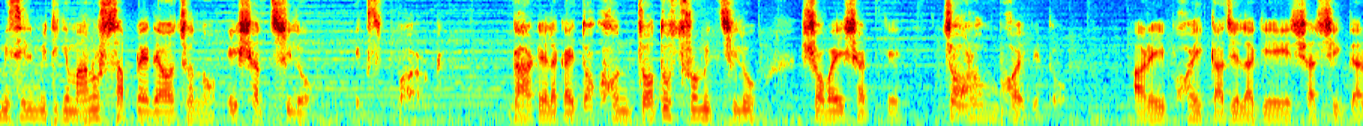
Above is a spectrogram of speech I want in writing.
মিছিল মিটিংয়ে মানুষ সাপ্লাই দেওয়ার জন্য এরশাদ ছিল এক্সপার্ট ঘাট এলাকায় তখন যত শ্রমিক ছিল, সবাই এরশাদকে চরম ভয় পেত। আর এই ভয় কাজে লাগিয়ে এরশাদ শিকদার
